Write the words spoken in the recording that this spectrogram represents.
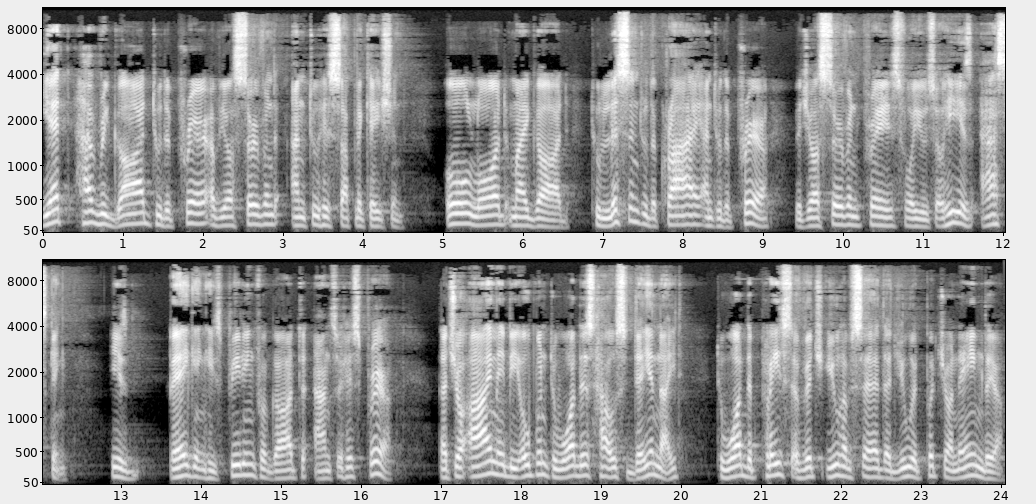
Yet have regard to the prayer of your servant and to his supplication. O Lord my God, to listen to the cry and to the prayer which your servant prays for you. So he is asking, he is begging, he's pleading for God to answer his prayer. That your eye may be open toward this house day and night, toward the place of which you have said that you would put your name there,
